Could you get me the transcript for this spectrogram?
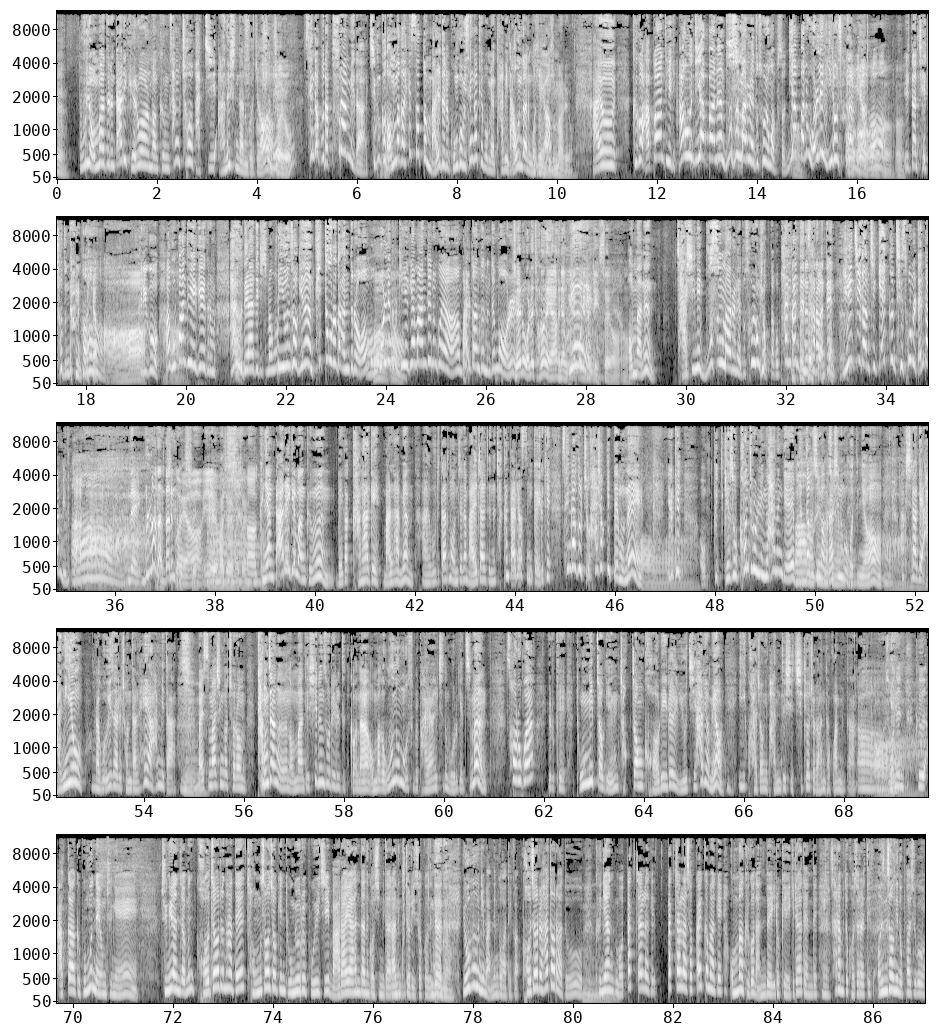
예. 우리 엄마들은 딸이 괴로워할 만큼 상처받지 않으신다는 거죠. 아, 진짜요? 생각보다 쿨합니다. 지금껏 엄마가 했었던 말들을 곰곰이 생각해보면 답이 나온다는 무슨 건데요. 무슨 말이요? 아유, 그거 아빠한테 얘기, 아우, 네 아빠는 무슨 말을 해도 소용없어. 네 아빠는 원래 이런 사람이야. 어, 어, 어, 어. 일단 제쳐둔다는 거예요. 아. 그리고 아 오빠한테 얘기해 그러면 아유 내 아들이지만 우리 윤석이는 귀뚱으로도 안 들어 뭐 원래 그렇게 얘기하면 안 되는 거야 말도 안 듣는데 뭘 쟤는 원래 저런 애야. 그냥 예. 위에버리는 게 있어요. 어. 엄마는 자신이 무슨 말을 해도 소용이 없다고 판단되는 사람한텐 일찌감치 깨끗이 손을 뗀답니다. 아. 네, 물러난다는 그렇지, 거예요. 그렇지. 네, 맞아요, 맞아요. 어, 그냥 딸에게만큼은 내가 강하게 말하면, 아, 우리 딸은 언제나 말 잘 듣는 착한 딸이었으니까 이렇게 생각을 쭉 하셨기 때문에 어. 이렇게 어, 그 계속 컨트롤링 하는 게 맞다고 맞아요, 생각을 맞아요. 하시는 네. 거거든요. 확실하게 아니요라고 의사를 전달해야 합니다. 음. 말씀하신 것처럼 당장은 엄마한테 싫은 소리를 듣거나 엄마가 우는 모습을 봐야 할지도 모르겠지만 서로가 이렇게 독립적인 적정 거리를 유지하려면 이 과정이 반드시 지켜져야 한다고 합니다. 아, 저는 그 아까 그 본문 내용 중에 중요한 점은 거절은 하되 정서적인 동요를 보이지 말아야 한다는 것입니다라는 구절이 있었거든요. 네네. 그러니까 요 부분이 맞는 것 같아요. 그러니까 거절을 하더라도 그냥 뭐 딱 잘라게 딱 잘라서 깔끔하게 엄마 그건 안 돼 이렇게 얘기를 해야 되는데 사람이 또 거절할 때 언성이 높아지고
